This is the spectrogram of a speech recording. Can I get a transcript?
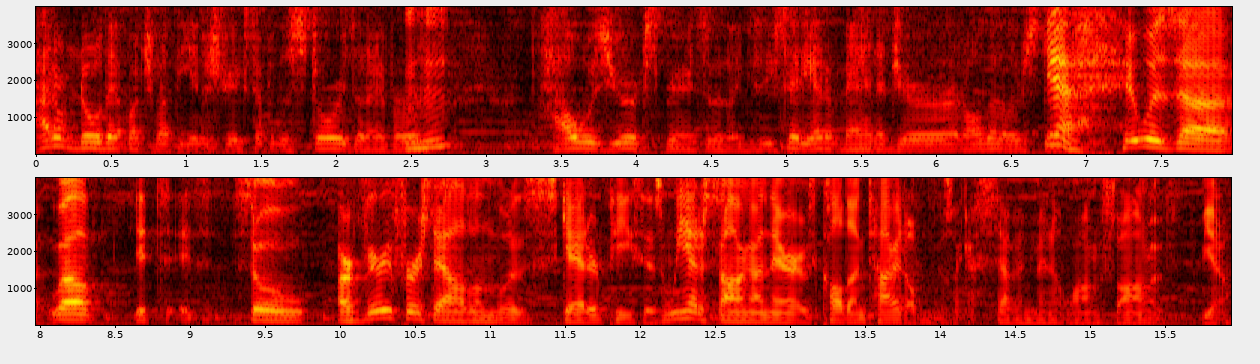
I, I don't know that much about the industry except for the stories that I've heard. Mm-hmm. How was your experience with it? Like you said, you had a manager and all that other stuff. Yeah, it was. Uh, well, it's, it's so our very first album was Scattered Pieces, and we had a song on there. It was called Untitled. It was like a seven-minute long song of you know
